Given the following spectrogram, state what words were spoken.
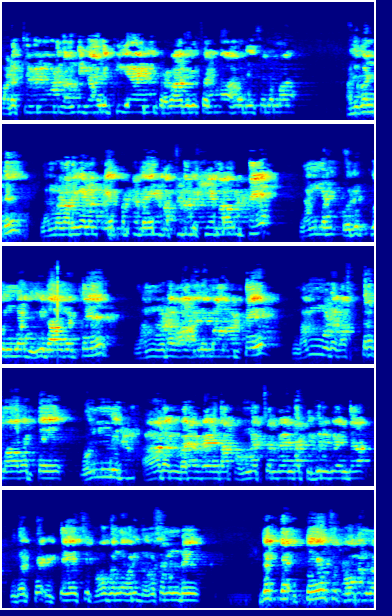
പടച്ചവനോട് നന്ദി കാണിക്കുകയായിരുന്നു പ്രവാചകൻ സല്ലല്ലാഹു അലൈഹി അതുകൊണ്ട് നമ്മൾ അറിയണം പ്രിയപ്പെട്ടവരെ ഭക്ഷണ വിഷയമാവട്ടെ നമ്മൾ ഒരുക്കുന്ന വീടാവട്ടെ നമ്മുടെ വാഹനമാവട്ടെ നമ്മുടെ വസ്ത്രമാവട്ടെ ഒന്നിനും ആഡംബരം വേണ്ട പൊങ്ങച്ചം വേണ്ട കിബിർ വേണ്ട ഇതൊക്കെ ഇട്ടേച്ച് പോകുന്ന ഒരു ദിവസമുണ്ട്. ഇതൊക്കെ ഇട്ടേച്ച് പോകുന്ന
